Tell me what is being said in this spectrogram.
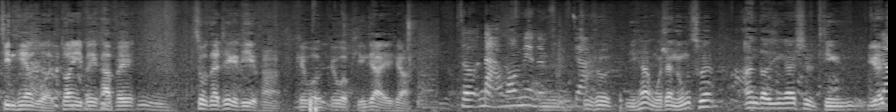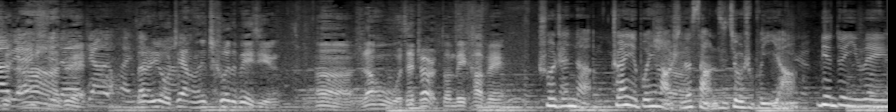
今天我端一杯咖啡，坐在这个地方，给我给我评价一下。走哪方面的评价？就是，你看我在农村，按照应该是挺原始啊，对这样的环境，但是又有这样的车的背景，嗯，然后我在这儿端杯咖啡。说真的，专业播音老师的嗓子就是不一样。面对一位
